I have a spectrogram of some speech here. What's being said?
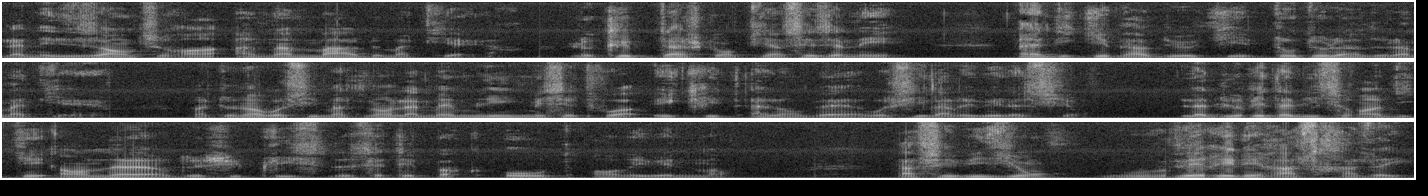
L'année des Andes sera un amas de matière. Le cryptage contient ces années, indiquées par Dieu qui est au-delà de la matière. Maintenant, voici maintenant la même ligne, mais cette fois écrite à l'envers. Voici la révélation. La durée de la vie sera indiquée en heures de supplice de cette époque haute en événements. Par ces visions, vous verrez les races rasées.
